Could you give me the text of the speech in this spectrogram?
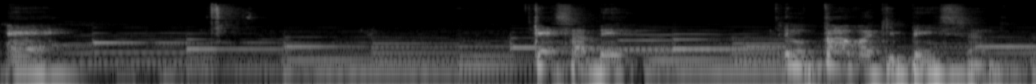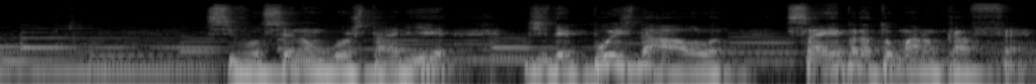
É. Quer saber? Eu tava aqui pensando. Se você não gostaria de depois da aula sair para tomar um café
